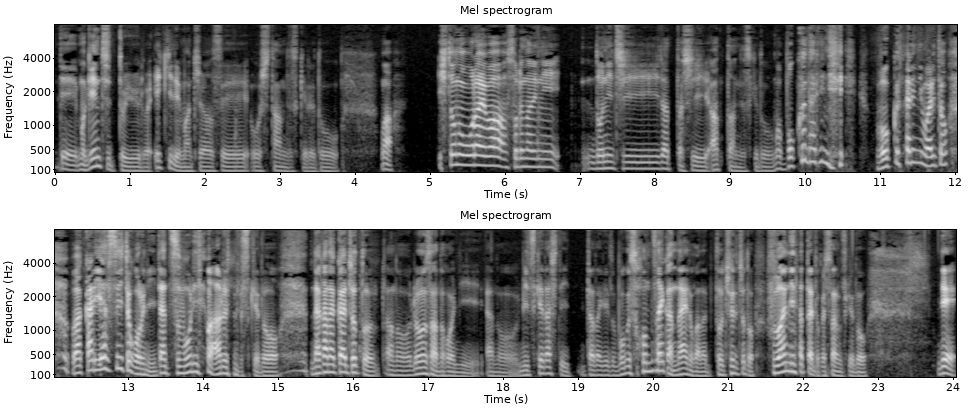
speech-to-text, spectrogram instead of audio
で、まあ、現地というよりは駅で待ち合わせをしたんですけれどまあ人の往来はそれなりに土日だったしあったんですけど、まあ、僕なりに 僕なりに割と分かりやすいところにいたつもりではあるんですけどなかなかちょっとあのローンさんの方にあの見つけ出していただけると僕存在感ないのかなって途中でちょっと不安になったりとかしたんですけどで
